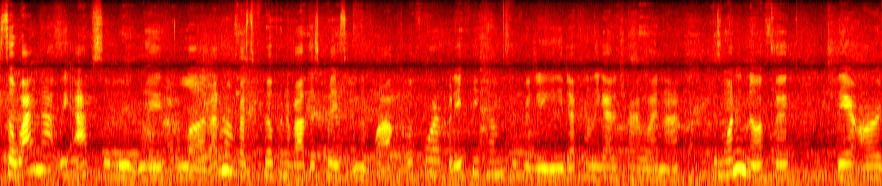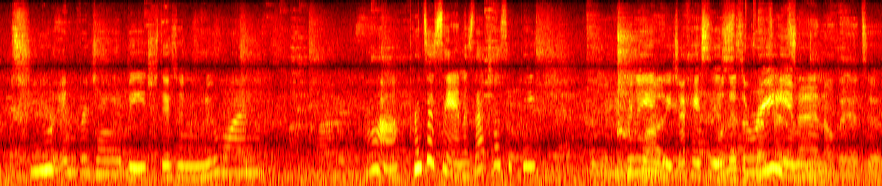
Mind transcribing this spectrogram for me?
So why not? We absolutely love. I don't know if I've spoken about this place in the vlog before, but if you come to Virginia, you definitely got to try Why Not. There's one in Norfolk. There are two in Virginia Beach. There's a new one. Huh. Princess Anne. Is that Chesapeake? Virginia Beach. Okay, so well, there's there's a three in- over there too.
